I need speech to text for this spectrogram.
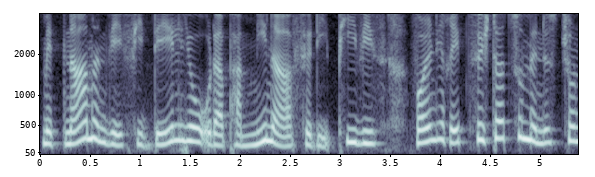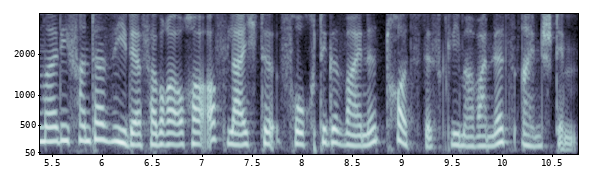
Mit Namen wie Fidelio oder Pamina für die Piwis wollen die Rebzüchter zumindest schon mal die Fantasie der Verbraucher auf leichte, fruchtige Weine trotz des Klimawandels einstimmen.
